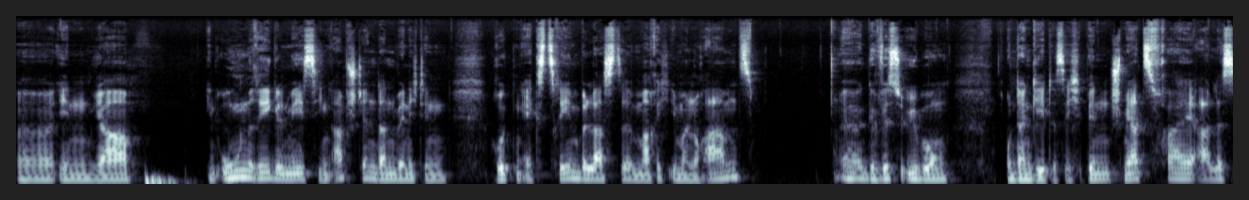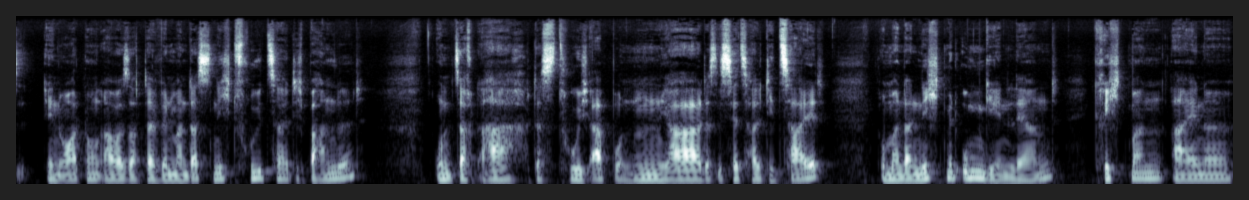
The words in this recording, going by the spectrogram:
äh, in ja in unregelmäßigen Abständen. Dann, wenn ich den Rücken extrem belaste, mache ich immer noch abends äh, gewisse Übungen und dann geht es. Ich bin schmerzfrei, alles in Ordnung, aber sagt er, wenn man das nicht frühzeitig behandelt und sagt, ach, das tue ich ab und hm, ja, das ist jetzt halt die Zeit und man dann nicht mit umgehen lernt, kriegt man eine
